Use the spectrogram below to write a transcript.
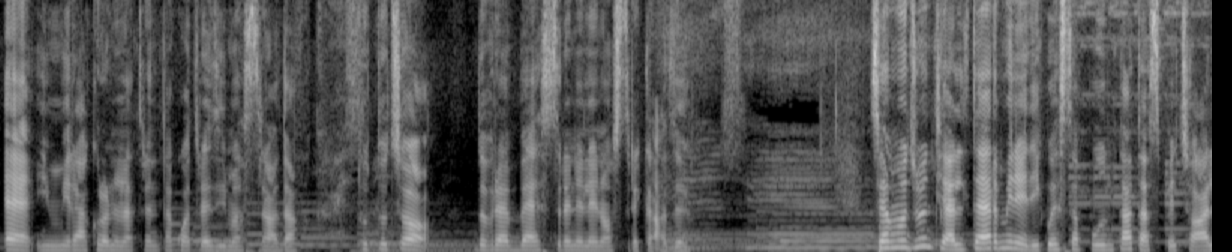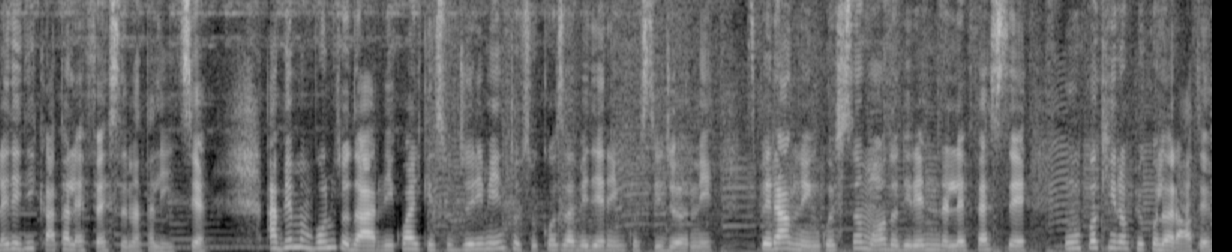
è il miracolo nella 34esima strada. Tutto ciò dovrebbe essere nelle nostre case. Siamo giunti al termine di questa puntata speciale dedicata alle feste natalizie. Abbiamo voluto darvi qualche suggerimento su cosa vedere in questi giorni, sperando in questo modo di rendere le feste un pochino più colorate.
